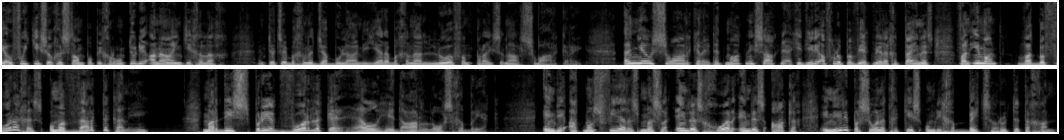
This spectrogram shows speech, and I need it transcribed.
die ou voetjie so gestamp op die grond, toe die ander handjie gelig en toe sy begin 'n jabula en die Here begin 'n loof en prys in haar swaar kry in jou swaar kry. Dit maak nie saak nie. Ek het hierdie afgelope week weer 'n getuienis van iemand wat bevoorreg is om 'n werk te kan hê, maar die spreekwoordelike hel het daar losgebreek. En die atmosfeer is mislik en dis goor en dis aaklig en hierdie persoon het gekies om die gebedsroete te gaan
